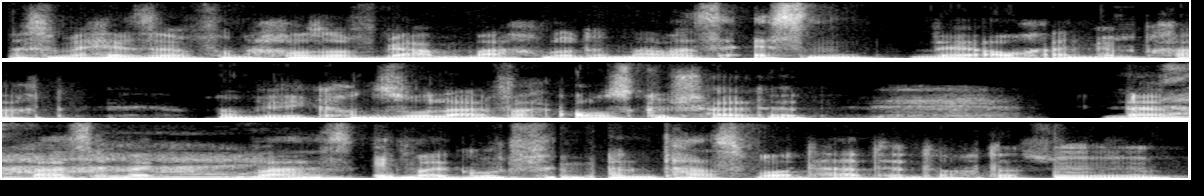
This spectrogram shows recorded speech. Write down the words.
was wir hätte von Hausaufgaben machen oder mal was essen, wäre auch angebracht. Und dann wird die Konsole einfach ausgeschaltet. Ähm, war, es immer, war es immer gut, wenn man ein Passwort hatte, doch das mhm.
